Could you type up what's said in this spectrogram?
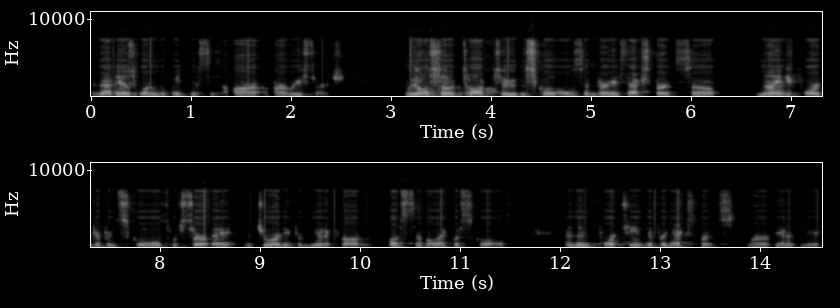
and that is one of the weaknesses of our, of our research. We also talked to the schools and various experts, so 94 different schools were surveyed, majority from Unicon, plus several EQUIS schools, and then 14 different experts were interviewed.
